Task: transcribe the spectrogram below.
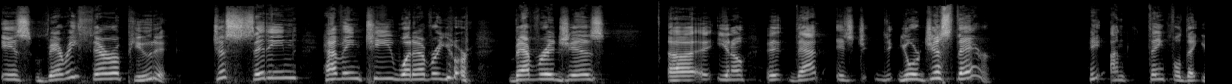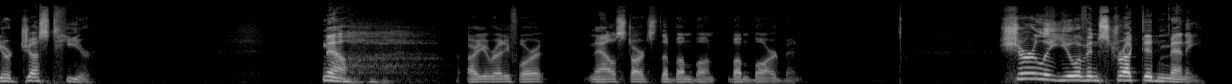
is very therapeutic. Just sitting, having tea, whatever your beverage is, uh, you know, that is, you're just there. Hey, I'm thankful that you're just here. Now, are you ready for it? now starts the bombardment. Surely you have instructed many,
